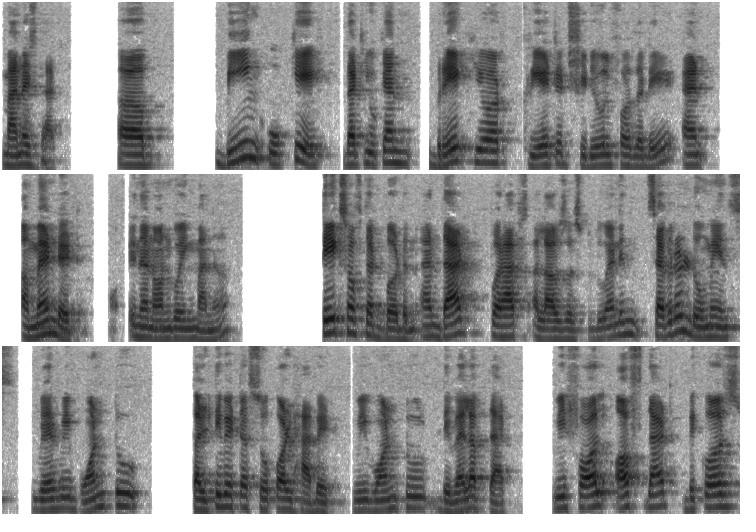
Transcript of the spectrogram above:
manage that. Uh, being okay that you can break your created schedule for the day and amend it in an ongoing manner takes off that burden and that perhaps allows us to do. And in several domains where we want to cultivate a so-called habit we want to develop that we fall off that because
